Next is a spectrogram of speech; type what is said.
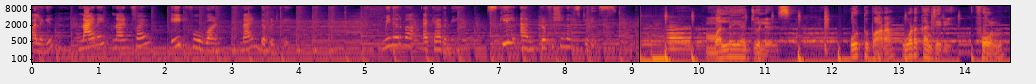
അല്ലെങ്കിൽ nine eight nine five eight four one nine double three. Minerva academy skill and professional studies. Mallayya jewellers Ottupara Vadakkanchery. Phone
